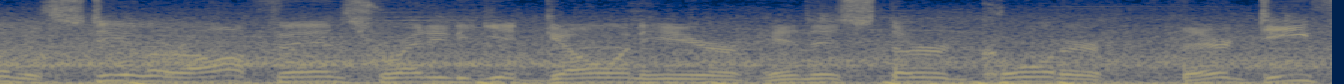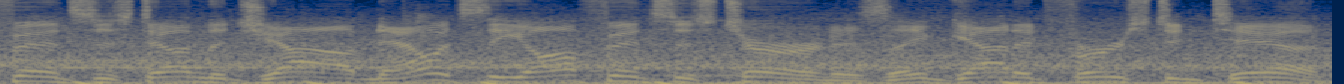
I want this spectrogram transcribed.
The Steeler offense ready to get going here in this third quarter. Their defense has done the job. Now it's the offense's turn as they've got it first and 10.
